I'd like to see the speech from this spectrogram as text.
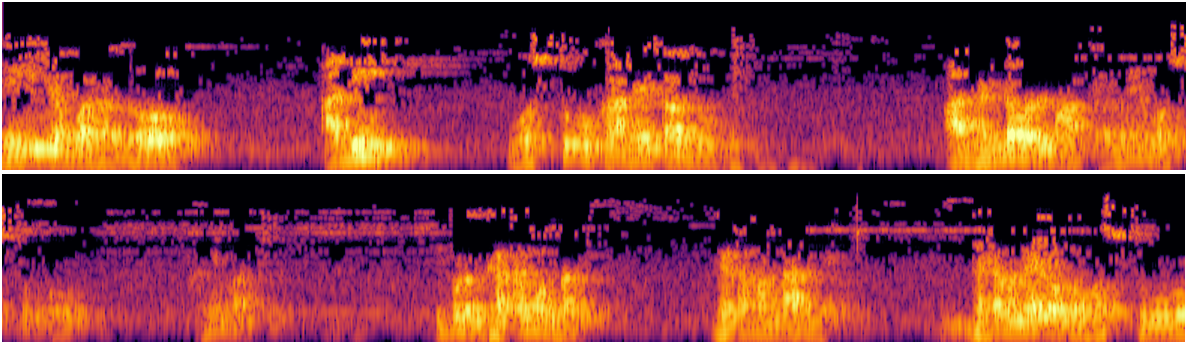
తెలియబడదో అది వస్తువు కానే కాదు. ఆ రెండవది మాత్రమే వస్తువు అని వాక్యం. ఇప్పుడు ఘటం ఉన్నది ఘటం అన్నారు మీరు ఘటం అనేది ఒక వస్తువు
